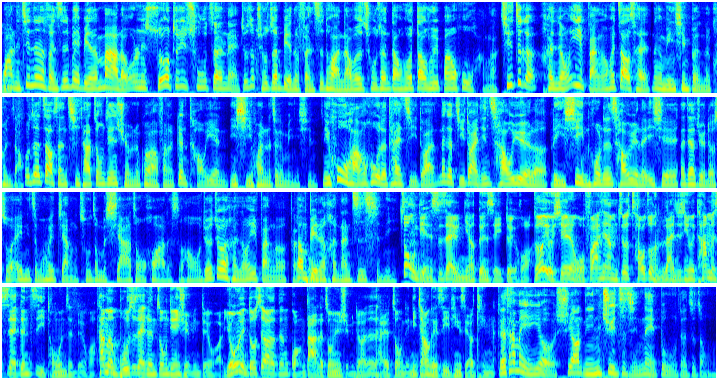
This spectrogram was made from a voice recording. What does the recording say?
哇，你今天的粉丝被别人骂大了，或者你所有出去出征呢，就是出征别人的粉丝团啊，或者出征到或者到处去帮护航啊，其实这个很容易反而会造成那个明星本人的困扰，或者造成其他中间选民的困扰，反而更讨厌你喜欢的这个明星。你护航护的太极端，那个极端已经超越了理性，或者是超越了一些大家觉得说，哎，你怎么会讲出这么瞎这种话的时候，我觉得就会很容易反而让别人很难支持你。重点是在于你要跟谁对话。所以有些人我发现他们就操作很烂，就是因为他们是在跟自己同温层对话，他们不是在跟中间选民对话，永远都是要跟广大的中间选民对吧，这才是重点。你讲话给自己听，谁要听呢？可是他们也有需要凝聚自己内部的这种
